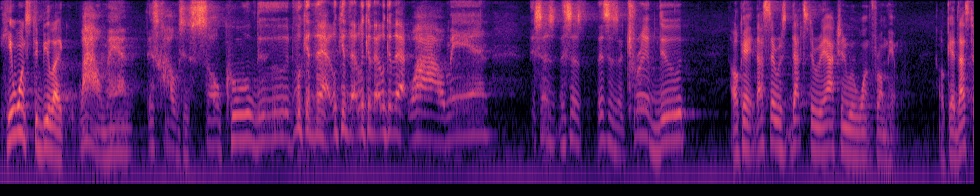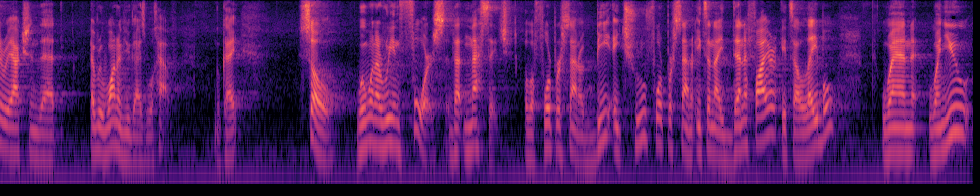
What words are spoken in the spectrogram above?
He wants to be like, wow, man, this house is so cool, dude. Look at that, look at that, look at that, look at that. Wow, man, this is this is this is a trip, dude. Okay, that's the that's the reaction we want from him. Okay, that's the reaction that every one of you guys will have. Okay, so we want to reinforce that message of a four percenter. Be a true four percenter. It's an identifier. It's a label. When when you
